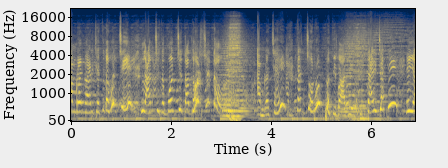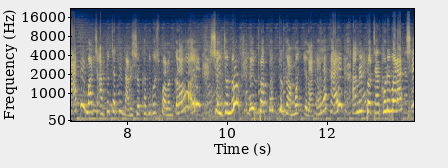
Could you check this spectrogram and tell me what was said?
আমরা নারী জাতিরা হচ্ছে, লাঞ্ছিত, বঞ্চিত, ধর্ষিত। আমরা চাই তার চরম প্রতিবাদ। তাই যাতে এই আটই মার্চ আন্তর্জাতিক নারী সুরক্ষা দিবস পালন করা হয়, সেই জন্য এই প্রত্যন্ত গ্রাম্য এলাকা এলাকায় আমি প্রচার করে বেড়াচ্ছি।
